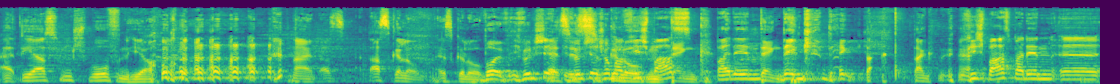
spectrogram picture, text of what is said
äh, die ersten Schwofen hier. Nein, das, das ist gelogen. Ist gelogen. Wolf, ich wünsche dir, ich wünsche dir schon mal viel gelogen. Spaß Denk. bei den Denk. Denk, denk. Da, danke. Viel Spaß bei den, äh,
